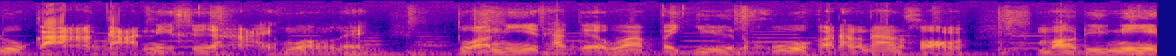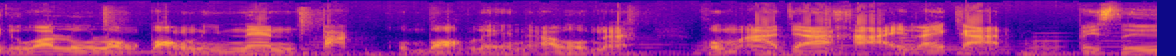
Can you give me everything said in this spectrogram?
ลูกกลางอากาศนี่คือหายห่วงเลย ตัวนี้ถ้าเกิดว่าไปยืนคู่กับทางด้านของมาดินี่หรือว่าโรลองบองนี่แน่นปักผมบอกเลยนะครับผมนะผมอาจจะขายไลการ์ดไปซื้อ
